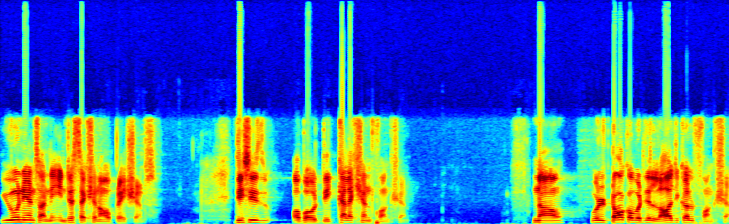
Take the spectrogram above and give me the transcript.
unions, and intersection operations. This is about the collection function. Now we'll talk about the logical function.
